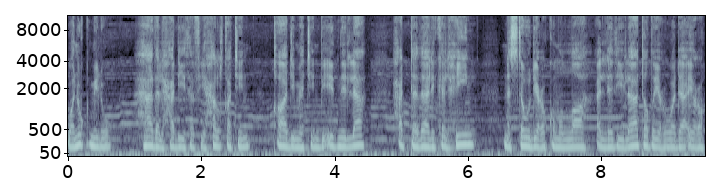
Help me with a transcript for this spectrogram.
ونكمل هذا الحديث في حلقة قادمة بإذن الله. حتى ذلك الحين نستودعكم الله الذي لا تضيع ودائعه.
